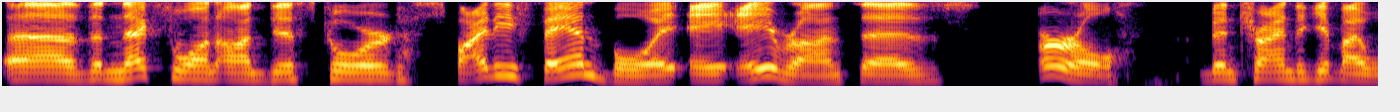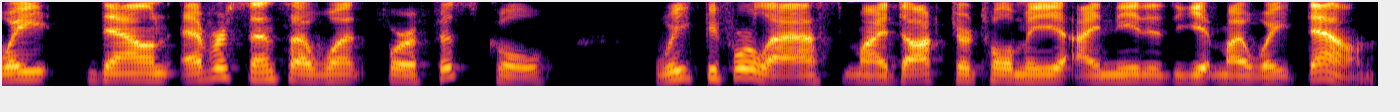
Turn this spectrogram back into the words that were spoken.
Uh, the next one on Discord, Spidey fanboy Aaron says, IRL, been trying to get my weight down ever since I went for a physical. Week before last, my doctor told me I needed to get my weight down.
